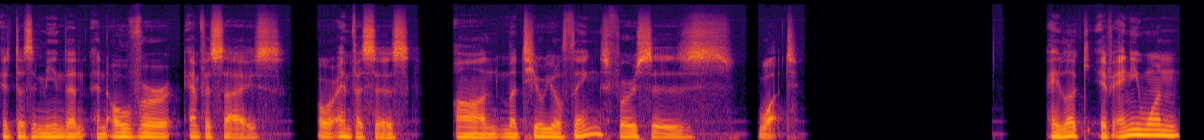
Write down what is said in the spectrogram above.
It does it mean that an overemphasize or emphasis on material things versus what? Hey, look, if anyone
